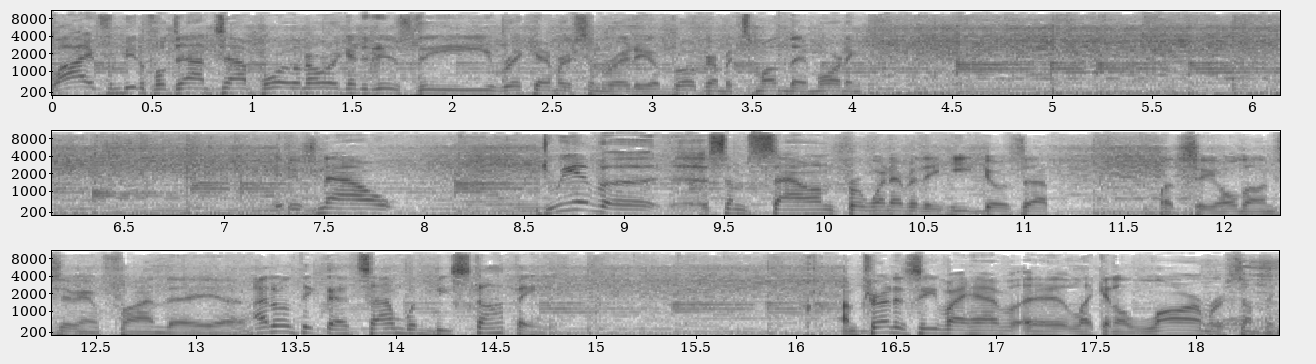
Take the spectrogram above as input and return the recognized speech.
Live from beautiful downtown Portland, Oregon, it is the Rick Emerson radio program. It's Monday morning. It is now. Do we have a, some sound for whenever the heat goes up? Let's see. Hold on. Let me see if I can find a. Uh, I don't think that sound would be stopping. I'm trying to see if I have uh, like an alarm or something.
